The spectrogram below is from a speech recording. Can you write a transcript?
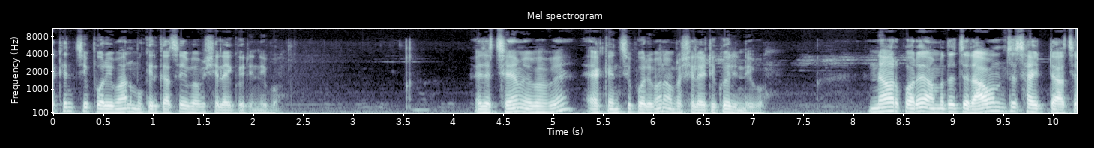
এক ইঞ্চি পরিমাণ মুখের কাছে এভাবে সেলাই করে নিব। এই যে সেম এভাবে এক ইঞ্চি পরিমাণ আমরা সেলাইটি করে নিব। নেওয়ার পরে আমাদের যে রাউন্ড যে সাইডটা আছে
